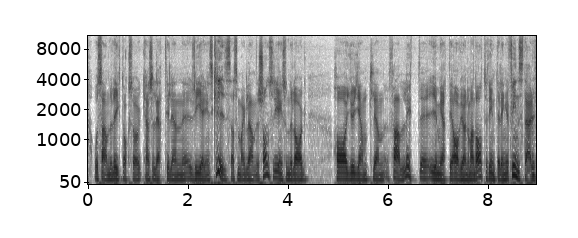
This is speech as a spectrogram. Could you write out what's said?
och sannolikt också kanske lett till en regeringskris. Alltså Magdalena Anderssons regeringsunderlag har ju egentligen fallit eh, i och med att det avgörande mandatet inte längre finns där.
